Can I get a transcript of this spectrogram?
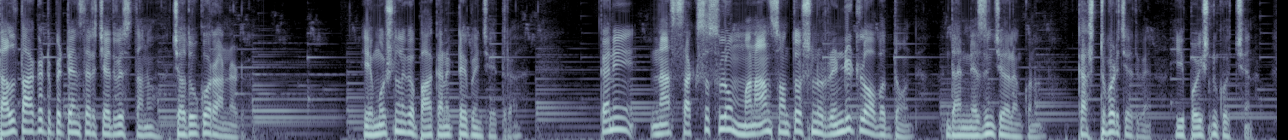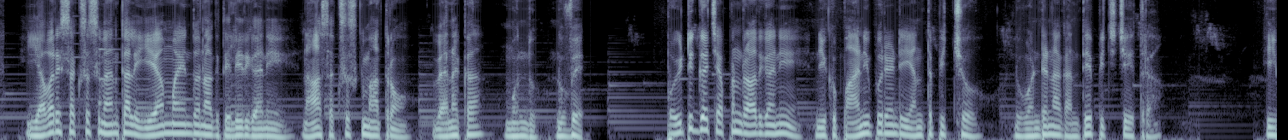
తల తాకట్టు పెట్టాను సరే చదివిస్తాను చదువుకోరా అన్నాడు. ఎమోషనల్గా బాగా కనెక్ట్ అయిపోయింది చైత్ర. కానీ నా సక్సెస్లో మా నాన్న సంతోషంలో రెండిట్లో అబద్ధం ఉంది. దాన్ని నిజం చేయాలనుకున్నాను. కష్టపడి చదివాను. ఈ పొజిషన్కి వచ్చాను. ఎవరి సక్సెస్ వెనకాల ఏ అమ్మాయిందో నాకు తెలియదు కానీ నా సక్సెస్కి మాత్రం వెనక ముందు నువ్వే. పొయిటిక్గా చెప్పడం రాదు కానీ నీకు పానీపూరి అంటే ఎంత పిచ్చో నువ్వంటే నాకు అంతే పిచ్చి చైత్ర. ఈ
